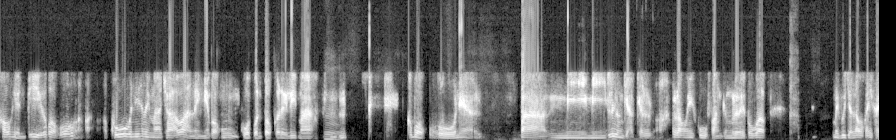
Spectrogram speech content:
เขาเห็นพี่เขาบอกโอ้ครูวันนี้ทำไมมาเช้าอะอะไรเงี้ยบอกอืมกลัวฝนตกก็เลยรีบมาอืมเขาบอกโอ้เนี่ยป้ามีมีเรื่องอยากจะเล่าให้ครูฟังจังเลย เพราะว่าครับไม่รู้จะเล่าให้ใคร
